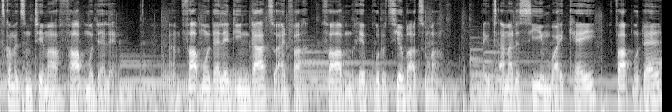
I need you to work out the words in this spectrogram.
Jetzt kommen wir zum Thema Farbmodelle. Ähm, Farbmodelle dienen dazu, einfach Farben reproduzierbar zu machen. Da gibt es einmal das CMYK Farbmodell,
